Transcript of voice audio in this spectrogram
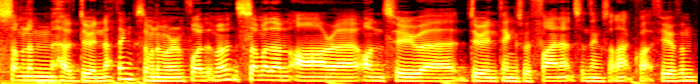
Some of them are doing nothing. Some of them are employed at the moment. Some of them are uh, onto uh, doing things with finance and things like that. Quite a few of them.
